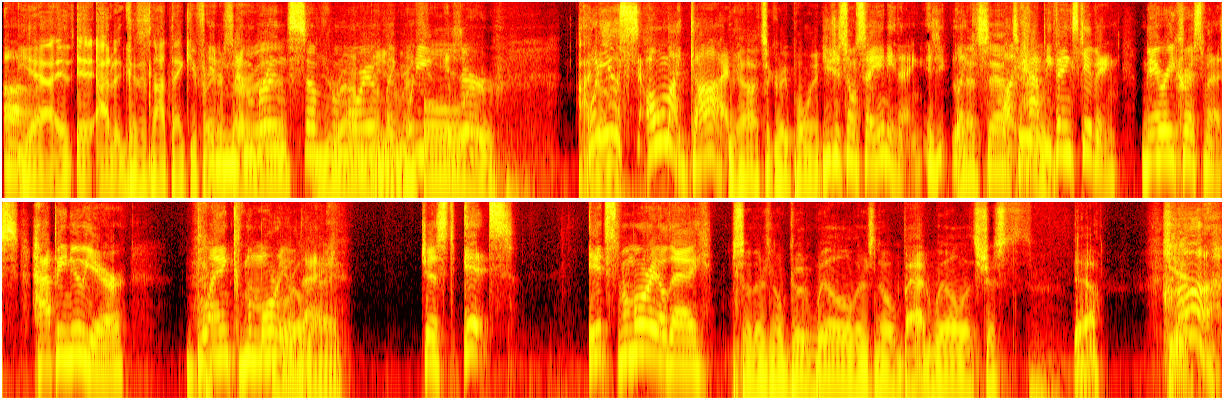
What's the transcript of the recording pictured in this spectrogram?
Uh, yeah, it because it's not thank you for your service. remembrance of You're Memorial. Like, what do you? Is there? I What do you? Say? Oh my God! yeah, that's a great point. You just don't say anything. Is it, like, that's sad, uh, too. Happy Thanksgiving, Merry Christmas, Happy New Year, blank Memorial, Day. Just it's it's Memorial Day. So there's no goodwill, there's no bad will. It's just, yeah. Huh?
